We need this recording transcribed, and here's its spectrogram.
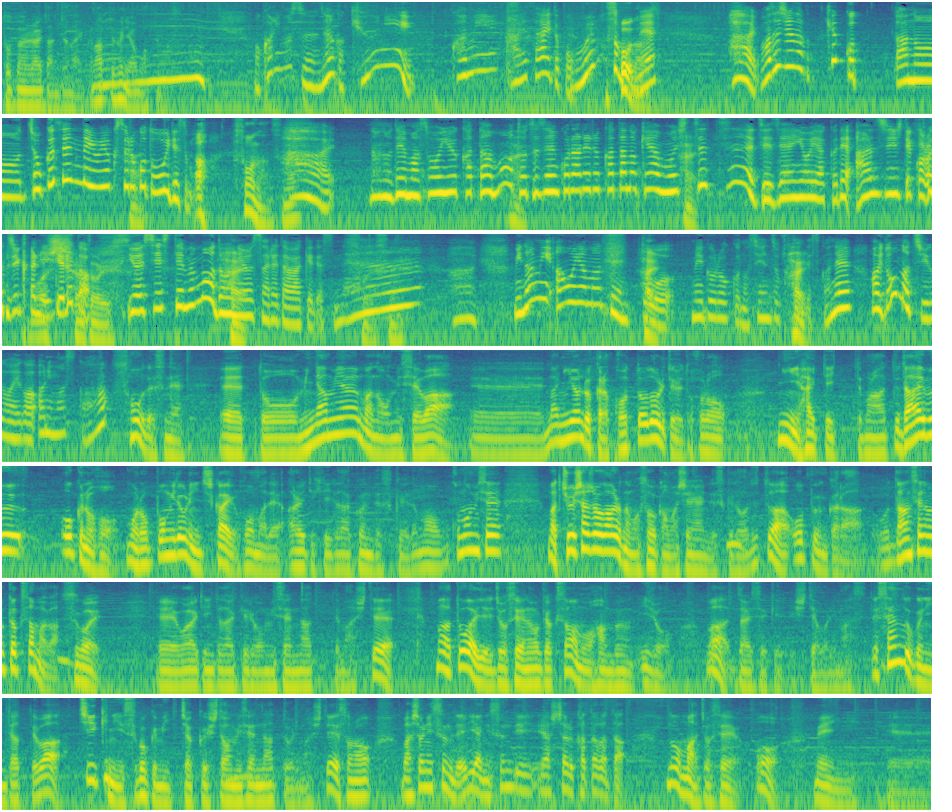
整えられたんじゃないかなというふうに思ってます。わかりますなんか急に髪変えたいとか思いますもんね。はい、私は結構あの直前で予約すること多いですもん。はい、あ、そうなんですね。はい。なので、まあ、そういう方も突然来られる方のケアもしつつ、はい、事前予約で安心してこの時間に行けるというシステムも導入されたわけですね。はいはい、南青山店と目黒区の専属店ですかね、はい、はい、どんな違いがありますか？そうですね、えー、っと南青山のお店は、えーまあ、246から骨董通りというところに入っていってもらってだいぶ奥の方もう六本木通りに近い方まで歩いてきていただくんですけれどもこのお店、まあ、駐車場があるのもそうかもしれないんですけど、うん、実はオープンから男性のお客様がすごい、えー、ご来店いただけるお店になってまして、まあ、とはいえ女性のお客様も半分以上は在籍しております。で専属に至っては地域にすごく密着したお店になっておりましてその場所に住んでエリアに住んでいらっしゃる方々の、まあ、女性をメインに、えー、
